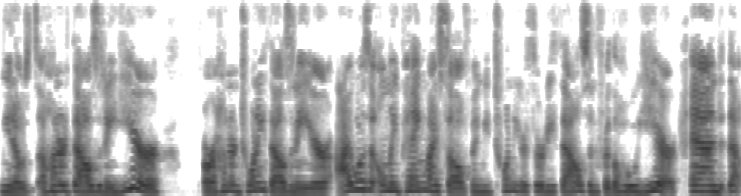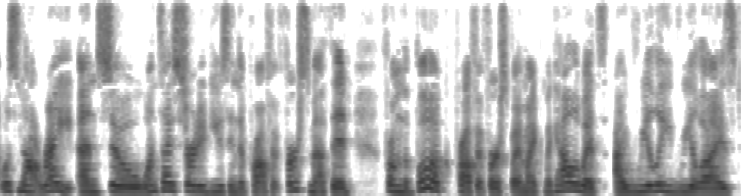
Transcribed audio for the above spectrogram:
you know, 100,000 a year, or 120,000 a year, I wasn't only paying myself maybe 20 or 30,000 for the whole year. And that was not right. And so once I started using the profit first method from the book, Profit First by Mike Michalowicz, I really realized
